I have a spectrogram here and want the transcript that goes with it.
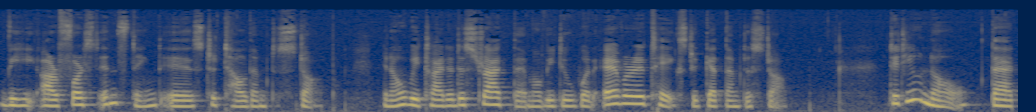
we our first instinct is to tell them to stop. You know, we try to distract them or we do whatever it takes to get them to stop. Did you know that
